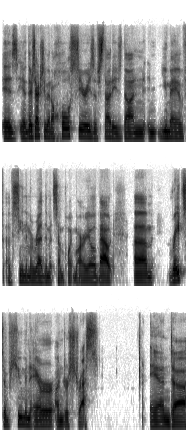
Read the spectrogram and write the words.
is you know there's actually been a whole series of studies done, and you may have, have seen them or read them at some point, Mario, about um, rates of human error under stress. And uh,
